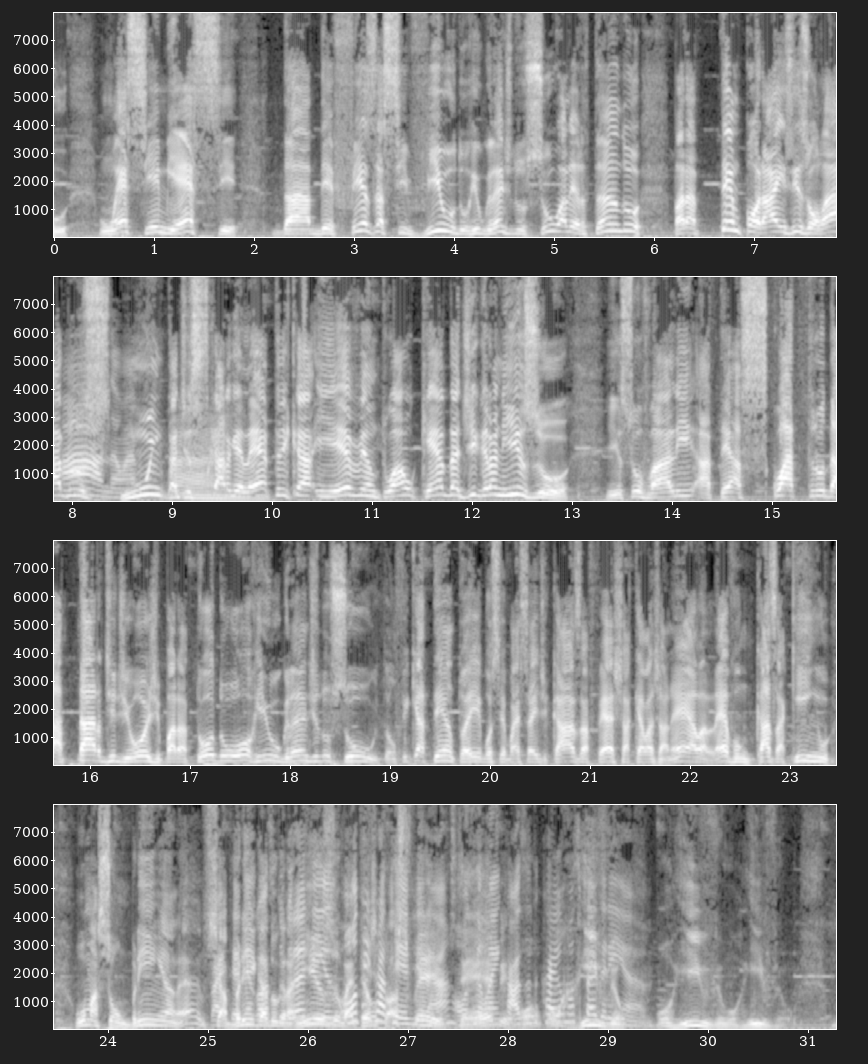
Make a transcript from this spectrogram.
um SMS da Defesa Civil do Rio Grande do Sul alertando para temporais isolados, Ah, é- muita descarga elétrica e eventual queda de granizo. Isso vale até as quatro da tarde de hoje para todo o Rio Grande do Sul. Então fique atento aí, você vai sair de casa, fecha aquela janela, leva um casaquinho, uma sombrinha, né? Se ter abriga do do granizo, granizo. vai Ontem ter um já troço teve, feio. né? Ontem lá em Teve. casa caiu umas pedrinhas. Horrível, horrível.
